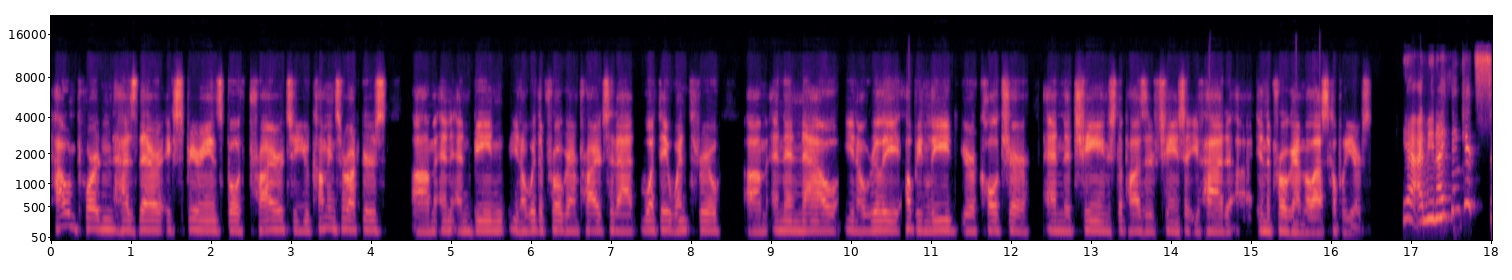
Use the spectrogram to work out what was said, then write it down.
How important has their experience both prior to you coming to Rutgers um, and and being you know with the program prior to that, what they went through, um, and then now you know really helping lead your culture and the change, the positive change that you've had uh, in the program the last couple years. Yeah, I mean, I think it's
